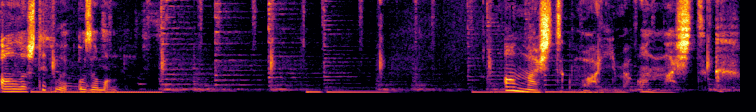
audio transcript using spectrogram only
Anlaştık mı o zaman? Anlaştık muallime, anlaştık.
